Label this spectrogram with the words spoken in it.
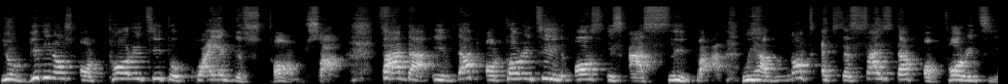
You've given us authority to quiet the storms. Father, if that authority in us is asleep, we have not exercised that authority.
